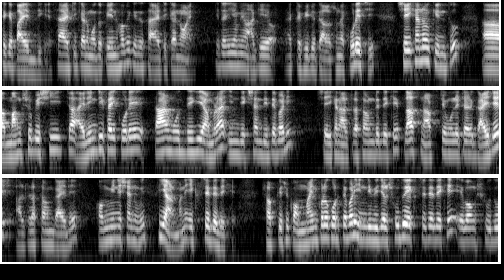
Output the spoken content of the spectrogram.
থেকে পায়ের দিকে। সায়াটিকার মতো পেন হবে, কিন্তু সায়াটিকা নয়। এটা নিয়ে আমি আগে একটা ভিডিওতে আলোচনা করেছি। সেইখানেও কিন্তু মাংসপেশিটা আইডেন্টিফাই করে তার মধ্যে গিয়ে আমরা ইঞ্জেকশন দিতে পারি। সেইখানে আলট্রাসাউন্ডে দেখে plus nerve stimulator guided ultrasound guided combination with C arm মানে এক্স রেতে দেখে। সব কিছু কম্বাইন করে করতে পারি। ইন্ডিভিজুয়াল শুধু এক্স রেতে দেখে এবং শুধু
